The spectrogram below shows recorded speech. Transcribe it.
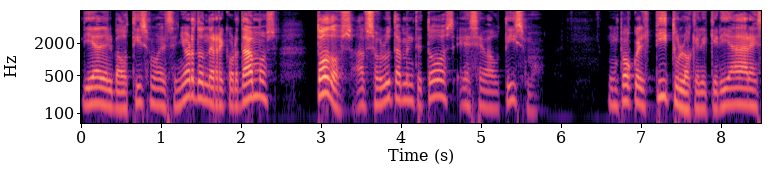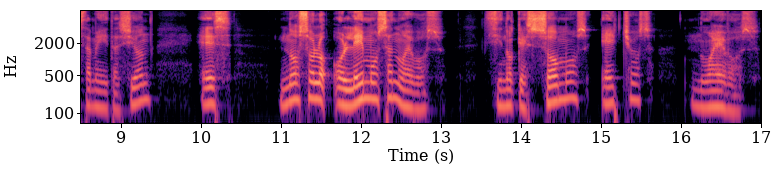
día del bautismo del Señor, donde recordamos todos, absolutamente todos, ese bautismo. Un poco el título que le quería dar a esta meditación es no solo olemos a nuevos, sino que somos hechos nuevos.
